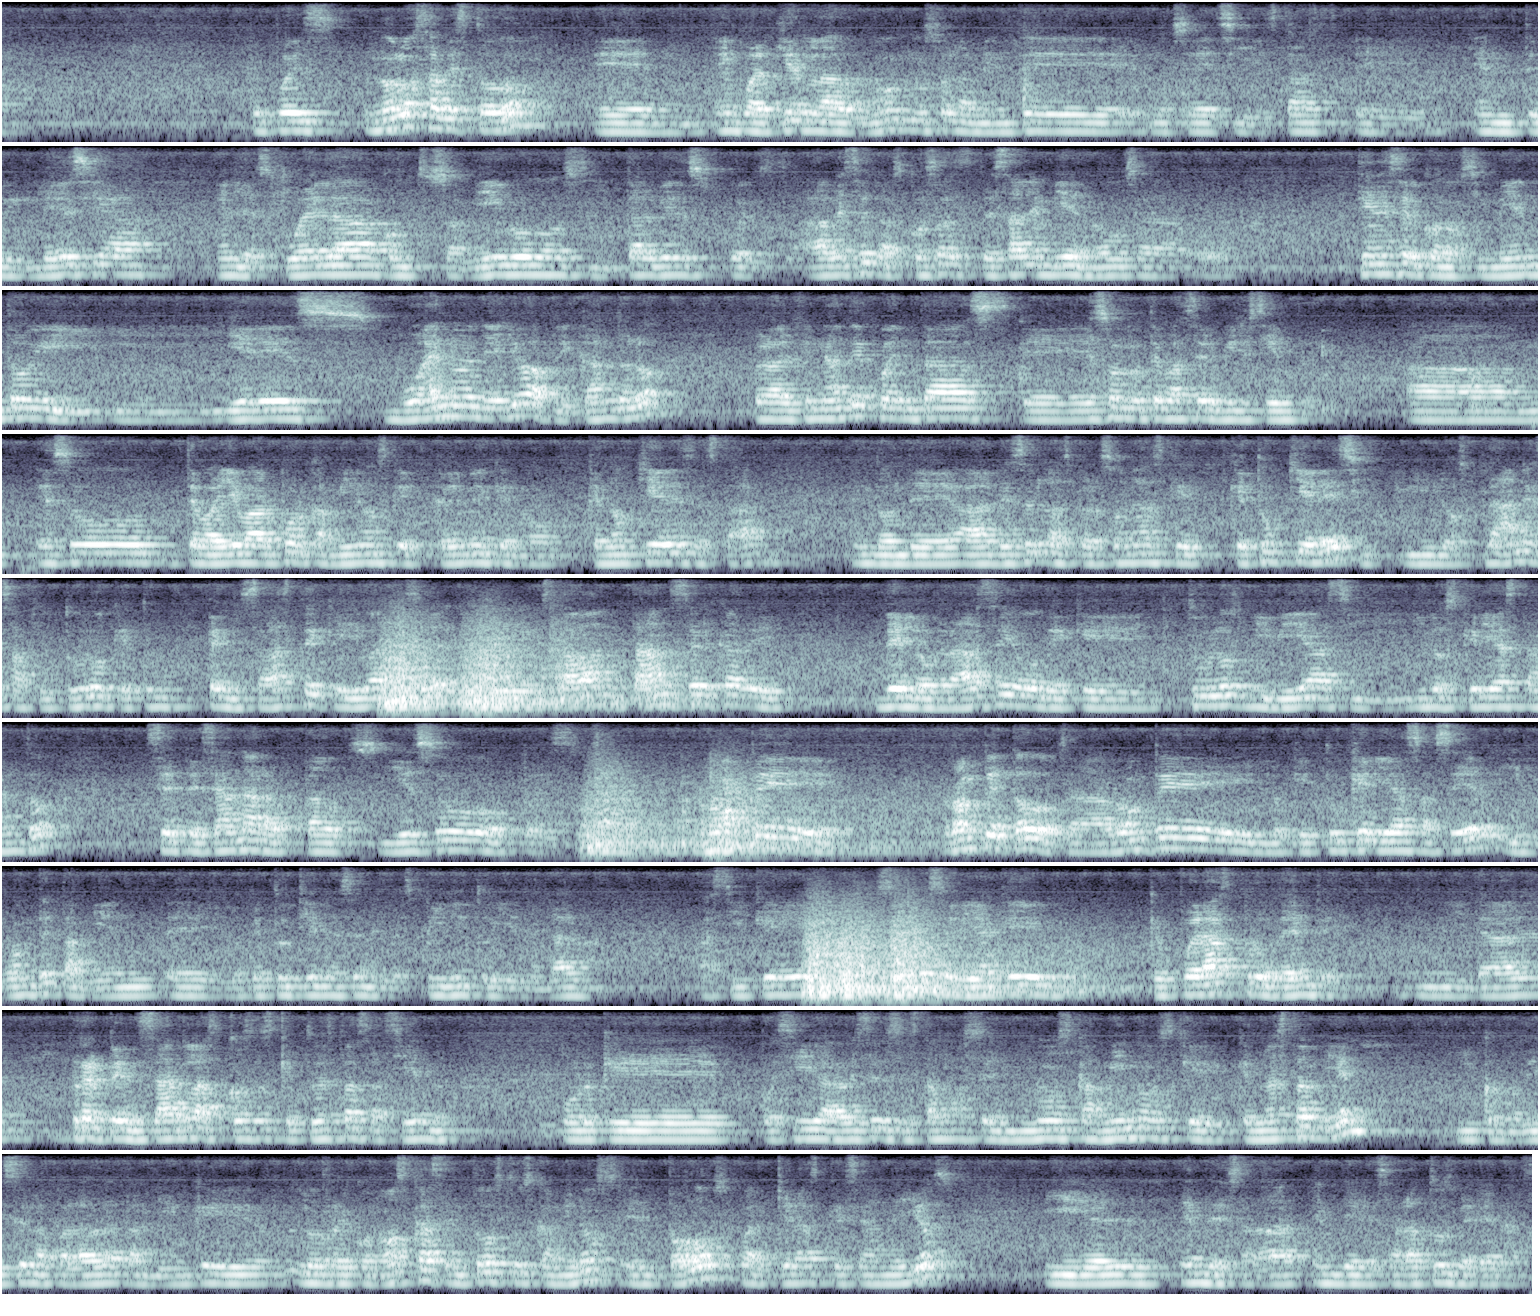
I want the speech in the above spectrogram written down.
que pues no lo sabes todo en, en, cualquier lado, ¿no? No solamente, no sé, si estás eh, en tu iglesia, en la escuela, con tus amigos y tal vez pues a veces las cosas te salen bien, ¿no? O sea, o tienes el conocimiento y, eres bueno en ello, aplicándolo, pero al final de cuentas eh, eso no te va a servir siempre. Uh, eso te va a llevar por caminos que créeme que no, que no quieres estar, en donde a veces las personas que, que tú quieres y, los planes a futuro que tú pensaste que iban a hacer, que estaban tan cerca de, de lograrse o de que tú los vivías y, los querías tanto, se te sean adaptados. Y eso pues rompe, rompe todo, o sea, rompe lo que tú querías hacer y rompe también eh, lo que tú tienes en el espíritu y en el alma. Así que consejo sería que que fueras prudente, literal, repensar las cosas que tú estás haciendo, porque pues sí, a veces estamos en unos caminos que, que no están bien y como dice la palabra también que los reconozcas en todos tus caminos, en todos, cualquiera que sean ellos, y Él enderezará, enderezará tus veredas.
